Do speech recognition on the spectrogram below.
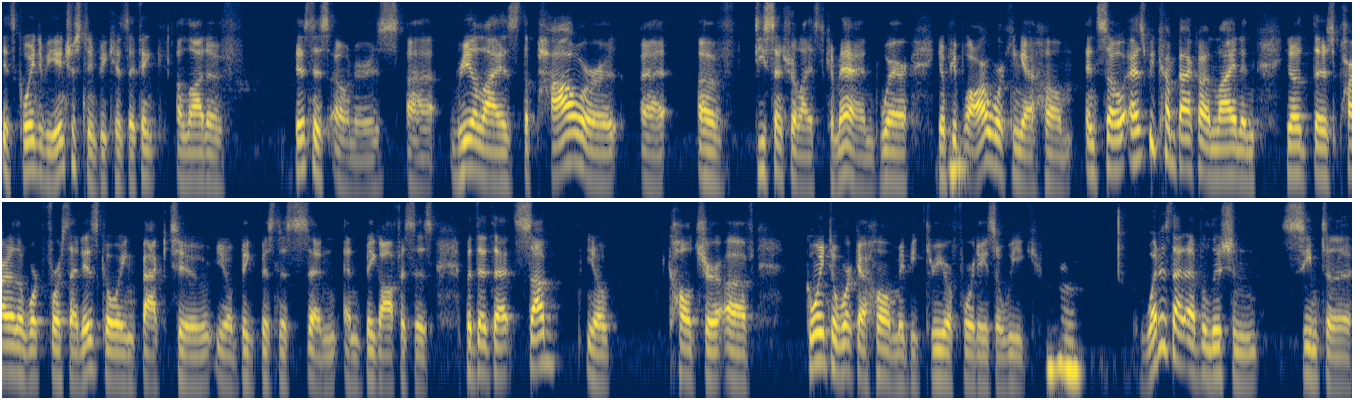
it's going to be interesting because I think a lot of business owners uh, realize the power uh, of decentralized command where you know people are working at home. And so as we come back online and you know there's part of the workforce that is going back to you know big business and and big offices but that that sub you know culture of going to work at home maybe three or four days a week mm-hmm what does that evolution seem to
